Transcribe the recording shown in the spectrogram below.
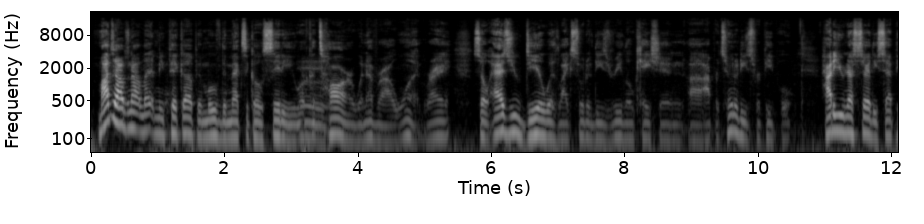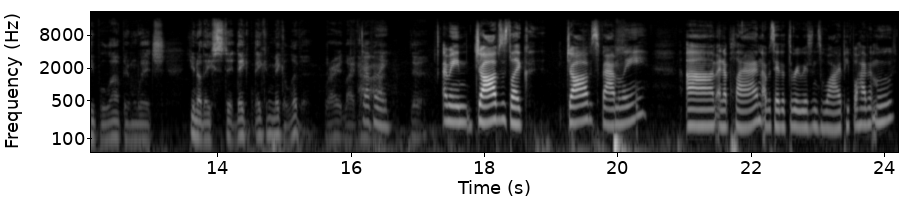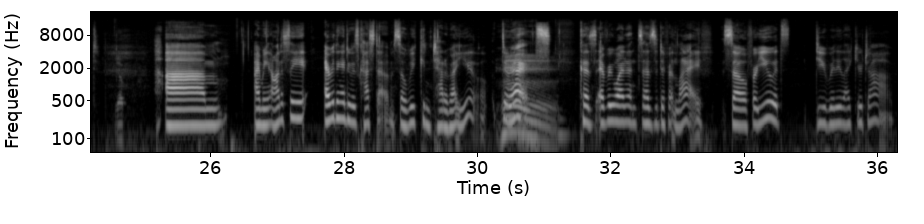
My job's not letting me pick up and move to Mexico City or Qatar whenever I want, right? So as you deal with like sort of these relocation uh, opportunities for people, how do you necessarily set people up in which you know they st- they they can make a living, right? Like how- Definitely. yeah. I mean, jobs is like jobs, family, um, and a plan. I would say the three reasons why people haven't moved. Yep. Um, I mean, honestly, everything I do is custom, so we can chat about you direct, hmm. because everyone has a different life. So for you, it's do you really like your job?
